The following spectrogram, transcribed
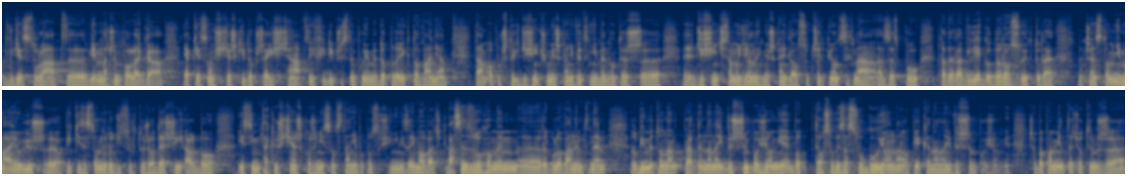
20 lat, e, wiem na czym polega, jakie są ścieżki do przejścia. W tej chwili przystępujemy do projektowania. Tam oprócz tych 10 mieszkań wytchni będą też e, 10 samodzielnych mieszkań dla osób cierpiących na zespół Pradera Williego, dorosłych, które często nie mają już e, opieki ze strony rodziców, którzy odeszli, albo jest im tak już ciężko, że nie są w stanie po prostu się nimi zajmować. Basen z ruchomym, e, regulowanym tnem. Robimy to naprawdę na najwyższym poziomie, bo te osoby zasługują na opiekę na najwyższym poziomie. Trzeba pamiętać o tym, że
